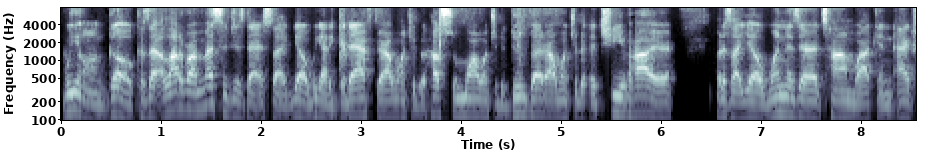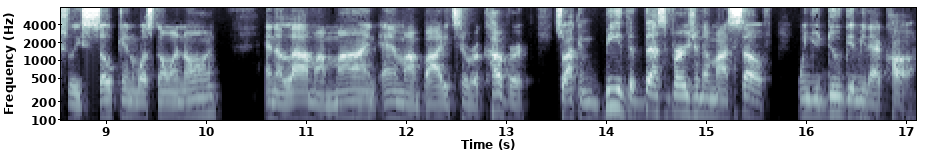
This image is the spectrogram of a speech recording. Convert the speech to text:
we on go because a lot of our messages that it's like, yo, we got to get after. I want you to hustle more. I want you to do better. I want you to achieve higher. But it's like, yo, when is there a time where I can actually soak in what's going on and allow my mind and my body to recover so I can be the best version of myself when you do give me that call?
